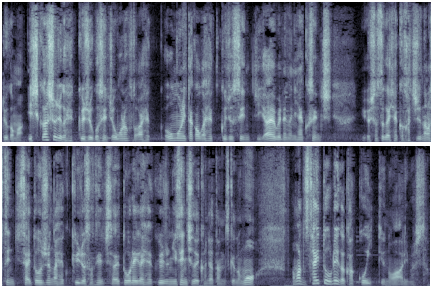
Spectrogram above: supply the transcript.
というかまあ、石川修司が195センチ、大森高尾が110センチ、綾部蓮が200センチ、吉達が187センチ、斎藤潤が193センチ、斎藤麗が192センチという感じだったんですけども、まず斎藤麗がかっこいいっていうのはありました。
